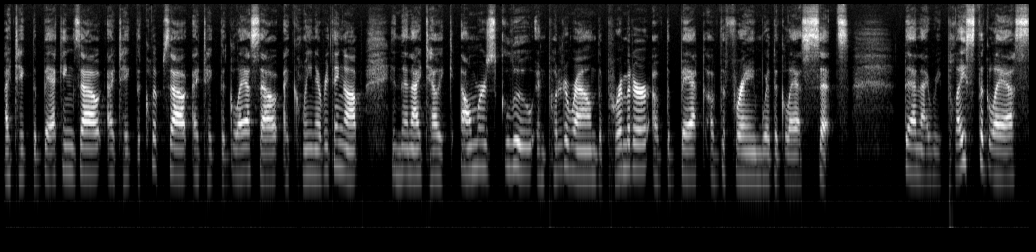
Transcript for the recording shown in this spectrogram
I take the backings out, I take the clips out, I take the glass out, I clean everything up, and then I take Elmer's glue and put it around the perimeter of the back of the frame where the glass sits. Then I replaced the glass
